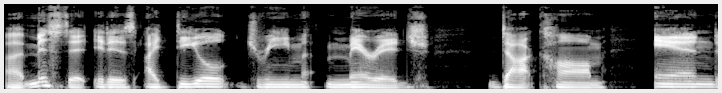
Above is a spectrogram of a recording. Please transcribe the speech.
uh, missed it, it is idealdreammarriage.com. And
